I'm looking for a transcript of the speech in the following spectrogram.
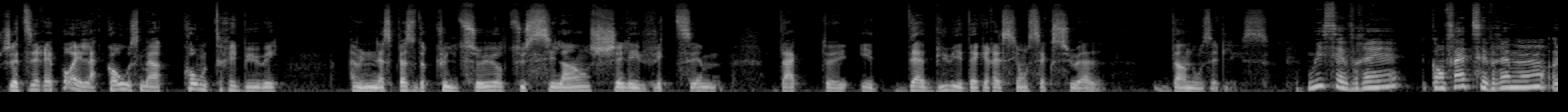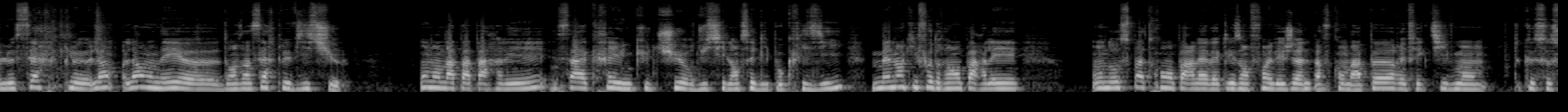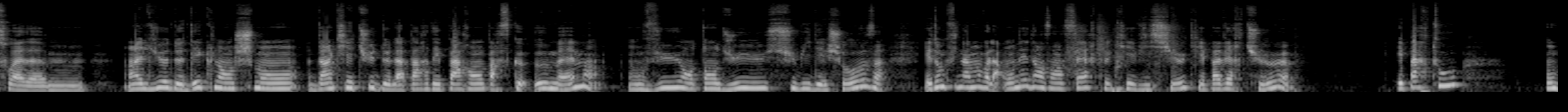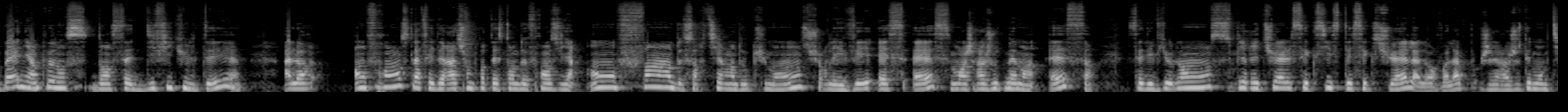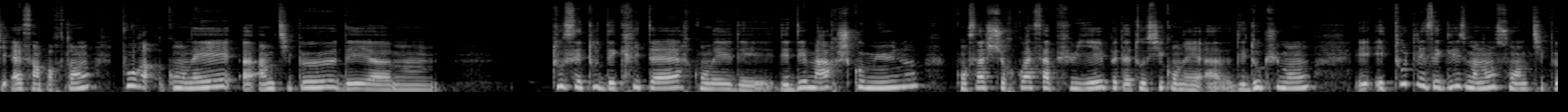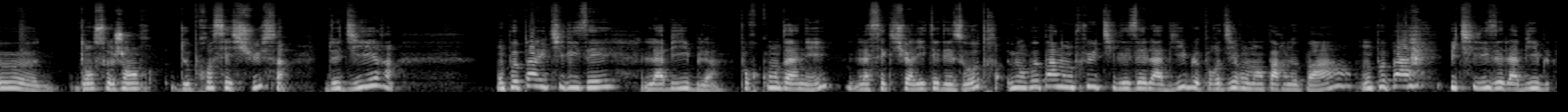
je dirais pas est la cause, mais a contribué à une espèce de culture du silence chez les victimes d'actes et d'abus et d'agressions sexuelles dans nos églises. Oui, c'est vrai qu'en fait, c'est vraiment le cercle. Là, là on est euh, dans un cercle vicieux. On n'en a pas parlé, ça a créé une culture du silence et de l'hypocrisie. Maintenant qu'il faudrait en parler, on n'ose pas trop en parler avec les enfants et les jeunes parce qu'on a peur effectivement que ce soit euh, un lieu de déclenchement d'inquiétude de la part des parents parce que eux-mêmes ont vu, entendu, subi des choses. Et donc finalement voilà, on est dans un cercle qui est vicieux, qui n'est pas vertueux. Et partout, on baigne un peu dans, dans cette difficulté. Alors en France, la Fédération protestante de France vient enfin de sortir un document sur les VSS. Moi, je rajoute même un S. C'est les violences spirituelles, sexistes et sexuelles. Alors voilà, j'ai rajouté mon petit S important pour qu'on ait euh, un petit peu des... Euh, tous et toutes des critères, qu'on ait des, démarches communes, qu'on sache sur quoi s'appuyer, peut-être aussi qu'on ait euh, des documents. Et, toutes les églises maintenant sont un petit peu euh, dans ce genre de processus de dire on ne peut pas utiliser la Bible pour condamner la sexualité des autres, mais on ne peut pas non plus utiliser la Bible pour dire on n'en parle pas. On ne peut pas utiliser la Bible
